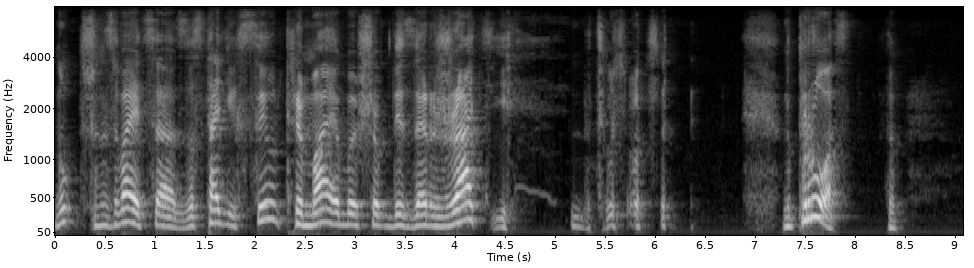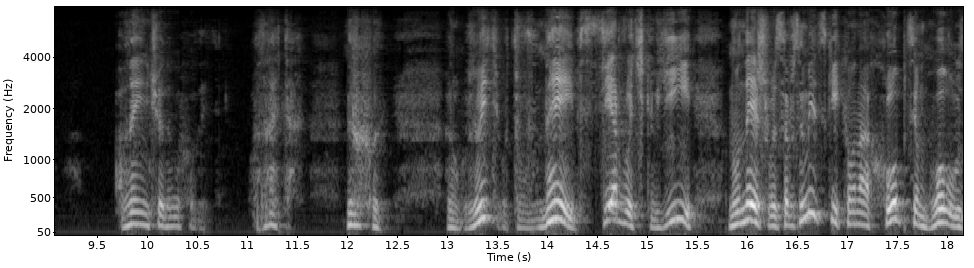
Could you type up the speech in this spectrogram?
ну, що називається, з останніх сил тримаємо, щоб не заржати. І... Ну, просто. А в неї нічого не виходить. Вона і так не виходить. Розумієте, от в неї, в стервочки, в її, ну в неї ж ви зрозумієте, скільки вона хлопцям голову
